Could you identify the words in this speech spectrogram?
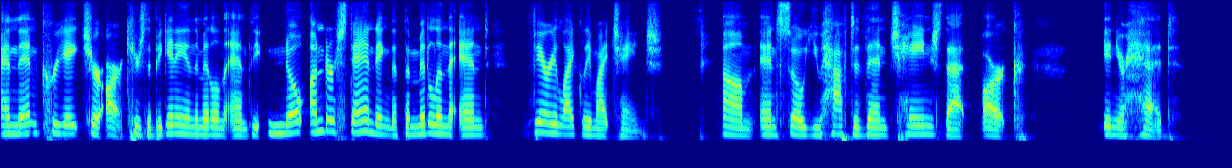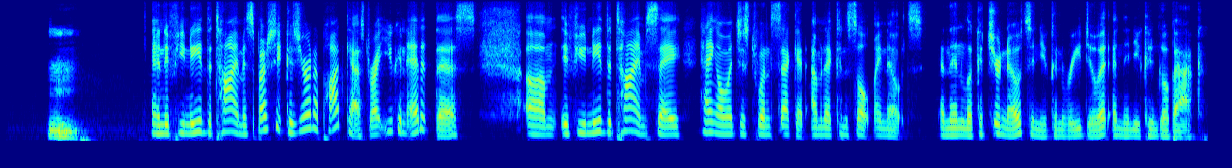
and then create your arc. Here's the beginning and the middle and the end. The no understanding that the middle and the end very likely might change. Um, and so you have to then change that arc in your head. Mm. And if you need the time, especially because you're in a podcast, right? You can edit this. Um, if you need the time, say, hang on just one second. I'm going to consult my notes and then look at your notes and you can redo it and then you can go back.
